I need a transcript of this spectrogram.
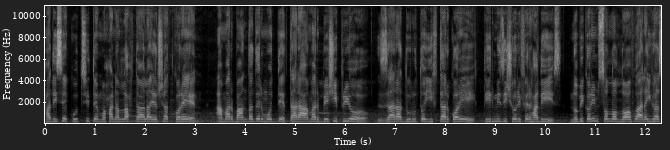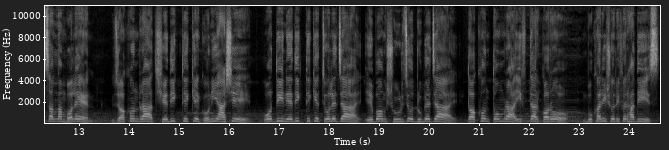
হাদিসে কুৎসিতে মহান আল্লাহ তাআলা এরশাদ করেন, আমার বান্দাদের মধ্যে তারা আমার বেশি প্রিয়। যারা দ্রুত ইফতার করে, তিরমিজি শরীফের হাদিস। নবী করিম সাল্লাহ আলাইহাসাল্লাম বলেন যখন রাত সেদিক থেকে গনিয়ে আসে ও দিন এদিক থেকে চলে যায় এবং সূর্য ডুবে যায়, তখন তোমরা ইফতার করো। বুখারি শরীফের হাদিস,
